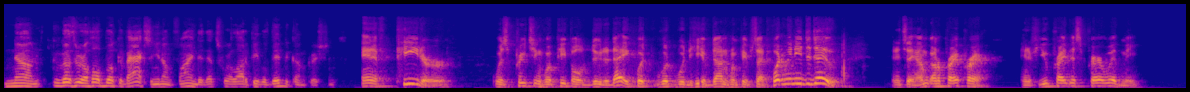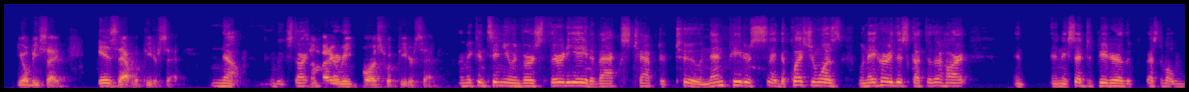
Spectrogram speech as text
No, you can go through a whole book of Acts and you don't find it. That's where a lot of people did become Christians. And if Peter was preaching what people do today, what, what would he have done when people said, What do we need to do? And he'd say, I'm going to pray a prayer. And if you pray this prayer with me, you'll be saved. Is that what Peter said? No, we start. Somebody read for us what Peter said. Let me continue in verse 38 of Acts chapter 2. And then Peter said, the question was, when they heard this, cut to their heart, and, and they said to Peter, the rest of all,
